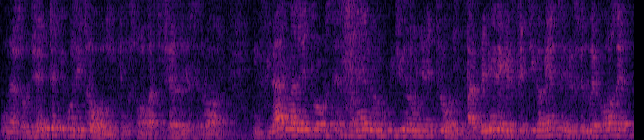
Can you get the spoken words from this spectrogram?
una sorgente di positroni che non sono particelle che si trovano infilarla dentro lo stesso anello in cui girano gli elettroni far vedere che effettivamente queste due cose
